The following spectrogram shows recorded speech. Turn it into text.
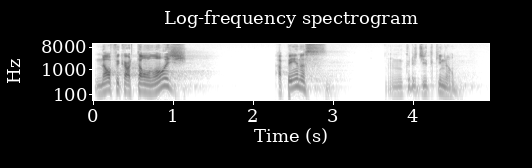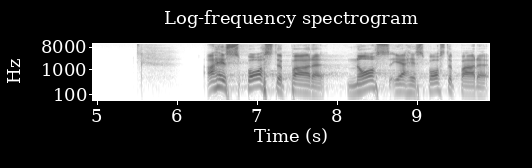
não ficar tão longe? Apenas? Não acredito que não. A resposta para nós é a resposta para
